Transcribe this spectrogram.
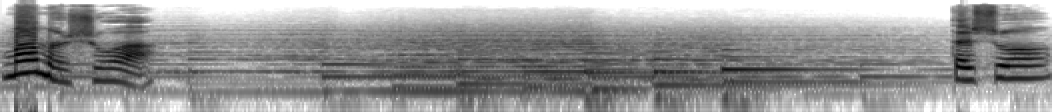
妈妈说：“啊。”他说：“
